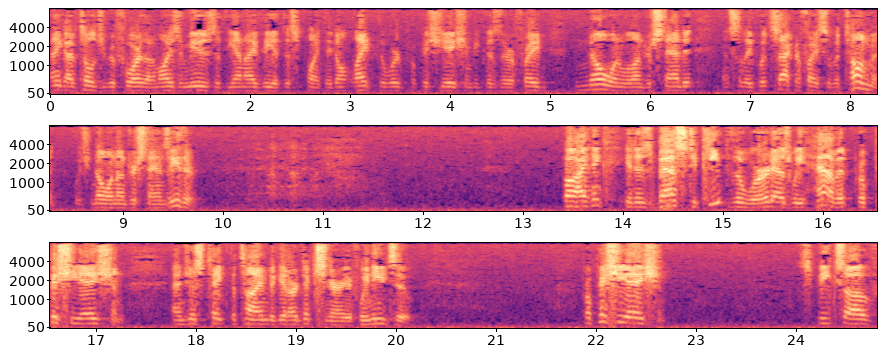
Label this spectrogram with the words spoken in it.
I think I've told you before that I'm always amused at the NIV at this point. They don't like the word propitiation because they're afraid no one will understand it, and so they put sacrifice of atonement, which no one understands either. But I think it is best to keep the word as we have it, propitiation, and just take the time to get our dictionary if we need to. Propitiation speaks of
